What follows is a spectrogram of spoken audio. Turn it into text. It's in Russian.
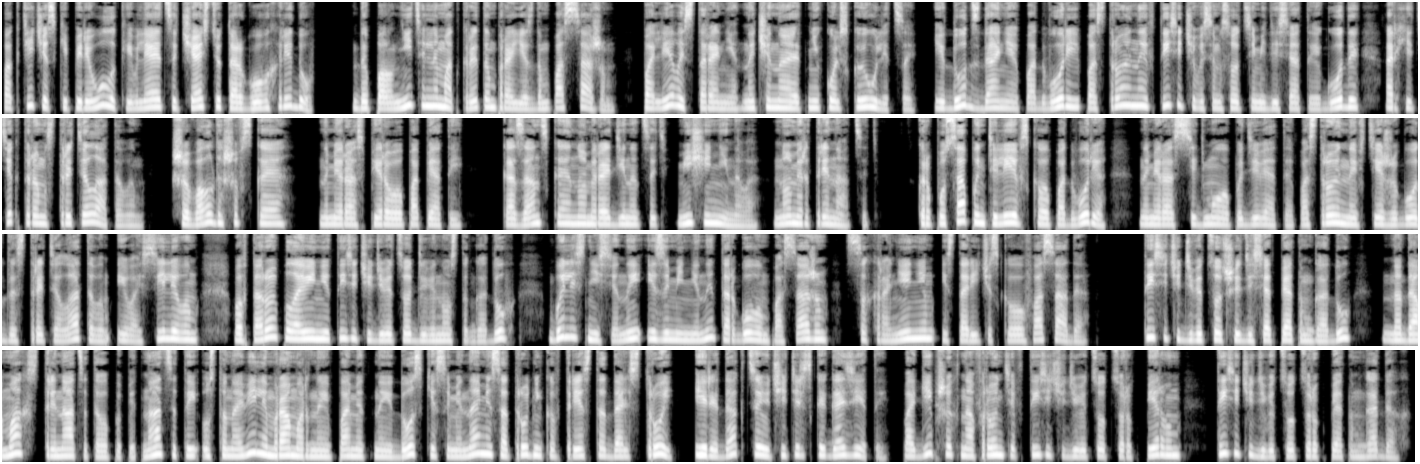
Фактически переулок является частью торговых рядов, дополнительным открытым проездом-пассажем, по левой стороне, начиная от Никольской улицы, идут здания подворий, построенные в 1870-е годы архитектором Стратилатовым, Шевалдышевская, номера с 1 по 5, Казанская, номер 11, Мещанинова, номер 13. Корпуса Пантелеевского подворья, номера с 7 по 9, построенные в те же годы Стратилатовым и Васильевым, во второй половине 1990-х годов были снесены и заменены торговым пассажем с сохранением исторического фасада. В 1965 году на домах с 13 по 15 установили мраморные памятные доски с именами сотрудников Треста «Дальстрой» и редакции учительской газеты, погибших на фронте в 1941-1945 годах.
